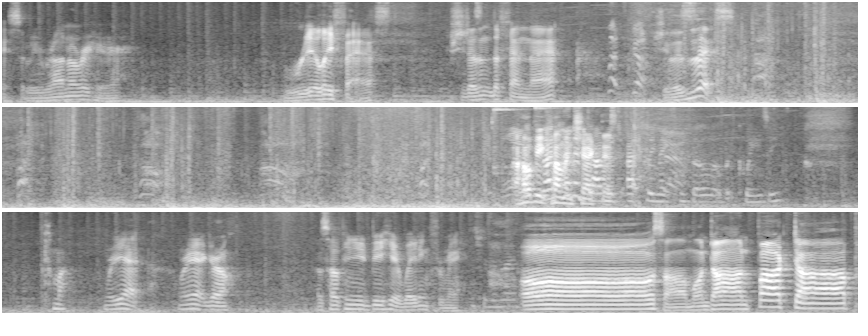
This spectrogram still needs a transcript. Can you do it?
Okay, so we run over here really fast. If she doesn't defend that, Let's go. she loses this. I hope you that come kind and check damage this. actually makes me feel a little bit queasy. Come on, where you at? Where you at, girl? I was hoping you'd be here waiting for me. She's in there. Oh, someone done fucked up.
